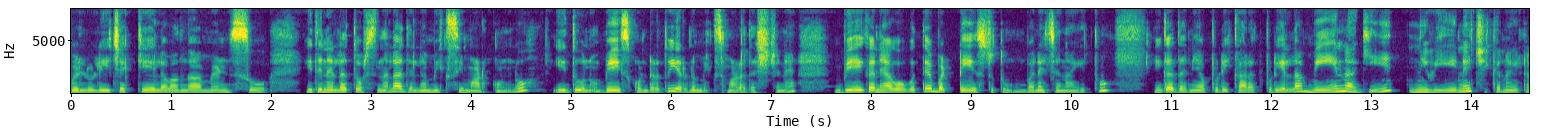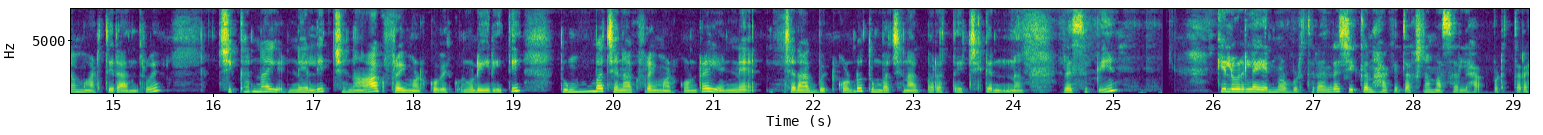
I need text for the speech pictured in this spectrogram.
ಬೆಳ್ಳುಳ್ಳಿ, ಚಕ್ಕೆ, ಲವಂಗ, ಮೆಣಸು ಇದನ್ನೆಲ್ಲ ತೋರಿಸಿದ್ನಲ್ಲ, ಅದೆಲ್ಲ ಮಿಕ್ಸಿ ಮಾಡಿಕೊಂಡು ಇದೂ ಬೇಯಿಸ್ಕೊಂಡಿರೋದು ಎರಡು ಮಿಕ್ಸ್ ಮಾಡೋದಷ್ಟೇ ಬೇಗನೆ ಆಗೋಗುತ್ತೆ, ಬಟ್ ಟೇಸ್ಟ್ ತುಂಬಾ ಚೆನ್ನಾಗಿತ್ತು. ಈಗ ಧನಿಯಾ ಪುಡಿ, ಖಾರದ ಪುಡಿ ಎಲ್ಲ ಮೇನಾಗಿ ನೀವು ಏನೇ ಚಿಕನ್ ಐಟಮ್ ಮಾಡ್ತೀರಾ ಅಂದರೂ ಚಿಕನ್ನ ಎಣ್ಣೆಯಲ್ಲಿ ಚೆನ್ನಾಗಿ ಫ್ರೈ ಮಾಡ್ಕೋಬೇಕು. ನೋಡಿ ಈ ರೀತಿ ತುಂಬ ಚೆನ್ನಾಗಿ ಫ್ರೈ ಮಾಡಿಕೊಂಡ್ರೆ ಎಣ್ಣೆ ಚೆನ್ನಾಗಿ ಬಿಟ್ಕೊಂಡು ತುಂಬ ಚೆನ್ನಾಗಿ ಬರುತ್ತೆ ಚಿಕನ್ ರೆಸಿಪಿ ಕೆಲವರೆಲ್ಲ ಏನು ಮಾಡಿಬಿಡ್ತಾರೆ ಅಂದರೆ ಚಿಕನ್ ಹಾಕಿದ ತಕ್ಷಣ ಮಸಾಲೆ ಹಾಕಿಬಿಡ್ತಾರೆ.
